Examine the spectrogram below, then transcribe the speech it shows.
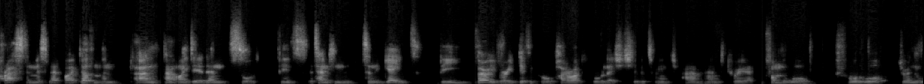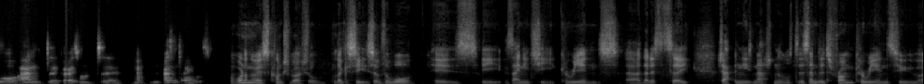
oppressed and misled by government. And that idea then sort of is attempting to negate the very, very difficult hierarchical relationship between Japan and Korea from the war, before the war, during the war, and that goes on to you know, the present day. One of the most controversial legacies of the war is the Zainichi Koreans, uh, that is to say, Japanese nationals descended from Koreans who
